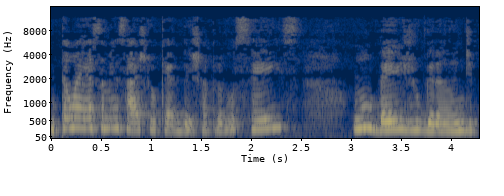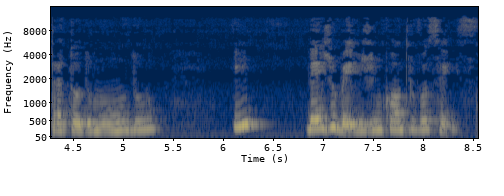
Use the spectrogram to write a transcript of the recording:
Então, é essa mensagem que eu quero deixar para vocês. Um beijo grande para todo mundo e beijo, beijo. Encontro vocês.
